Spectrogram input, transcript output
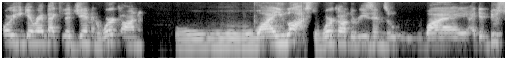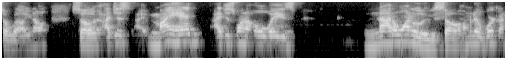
or you can get right back to the gym and work on why you lost, work on the reasons why I didn't do so well, you know? So I just, my head, I just want to always, not, don't want to lose. So I'm going to work on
